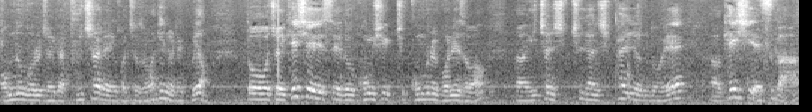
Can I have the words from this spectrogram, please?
없는 것을 저희가 두 차례 거쳐서 확인을 했고요. 또 저희 KCS에도 공식 공문을 보내서 2017년 18년도에 KCS가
